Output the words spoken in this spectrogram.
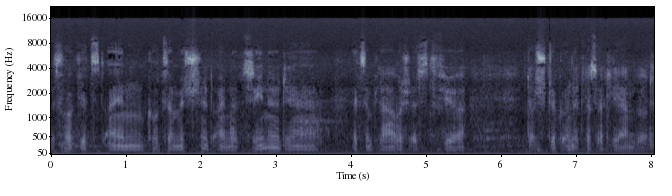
Es folgt jetzt ein kurzer Mitschnitt einer Szene, der exemplarisch ist für das Stück und etwas erklären wird.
